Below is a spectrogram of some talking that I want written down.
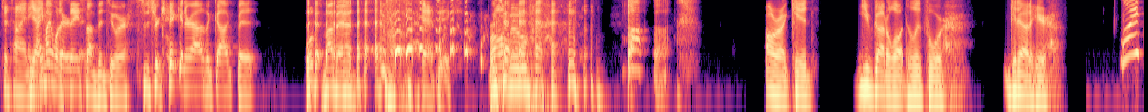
To Tiny. Yeah, I you might want to say it. something to her since you're kicking her out of the cockpit. Whoops, my bad. Epic. Wrong move. All right, kid. You've got a lot to live for. Get out of here. Like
